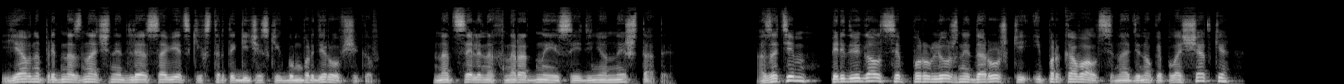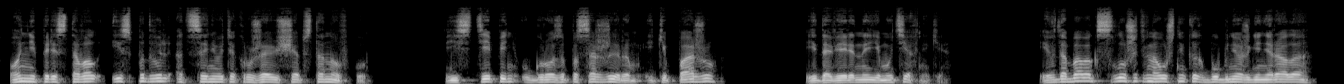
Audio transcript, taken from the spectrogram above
явно предназначенной для советских стратегических бомбардировщиков, нацеленных на родные Соединенные Штаты, а затем передвигался по рулежной дорожке и парковался на одинокой площадке, он не переставал исподволь оценивать окружающую обстановку, и степень угрозы пассажирам, экипажу и доверенной ему технике. И вдобавок слушать в наушниках бубнеж генерала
